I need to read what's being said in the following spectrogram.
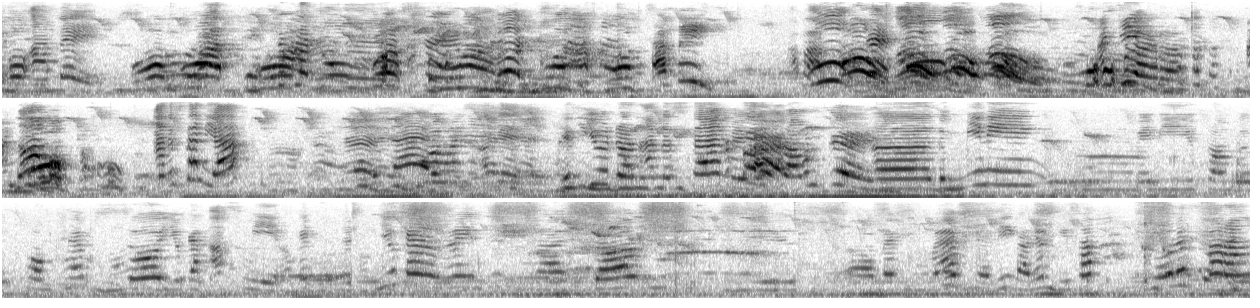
O A T. Oh, buat. Sudah dong. Buat. Buat. Sapi. Apa? Go. Understand ya? Okay. If you don't understand, maybe from uh, the meaning, maybe from the vocab, so you can ask me. Okay? You can read uh, down this uh, backing map. Jadi kalian bisa tulis sekarang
